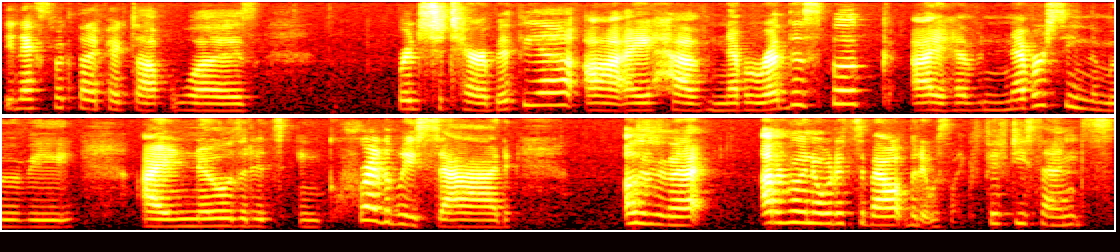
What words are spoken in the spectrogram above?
The next book that I picked up was Bridge to Terabithia. I have never read this book. I have never seen the movie. I know that it's incredibly sad. Other than that, I don't really know what it's about, but it was like 50 cents.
